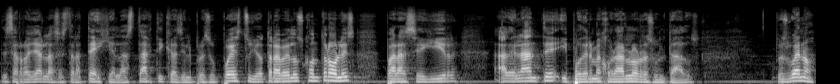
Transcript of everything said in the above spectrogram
desarrollar las estrategias, las tácticas y el presupuesto y otra vez los controles para seguir adelante y poder mejorar los resultados. Pues bueno,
